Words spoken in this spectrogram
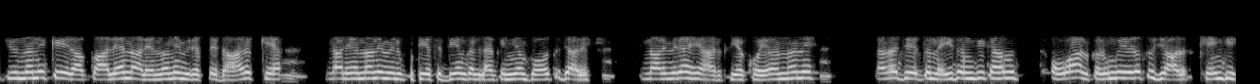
ਜੀ ਉਹਨਾਂ ਨੇ ਘੇਰਾ ਪਾ ਲਿਆ ਨਾਲੇ ਉਹਨਾਂ ਨੇ ਮੇਰੇ ਤੇ ਦਾਅ ਰੱਖਿਆ। ਨਾਲੇ ਉਹਨਾਂ ਨੇ ਮੈਨੂੰ ਪੁੱਠੀਆਂ ਸਿੱਧੀਆਂ ਗੱਲਾਂ ਕਹੀਆਂ ਬਹੁਤ ਜ਼ਿਆਦਾ। ਨਾਲੇ ਮੇਰਾ ਹਜ਼ਾਰ ਰੁਪਇਆ ਖੋਇਆ ਉਹਨਾਂ ਨੇ। ਕਹਿੰਦਾ ਜੇ ਤੂੰ ਨਹੀਂ ਦਊਂਗੀ ਕਹਿੰਦਾ ਉਹ ਹਾਲ ਕਰੂੰਗਾ ਜਿਹੜਾ ਤੂੰ ਯਾਦ ਰੱਖੇਂਗੀ।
